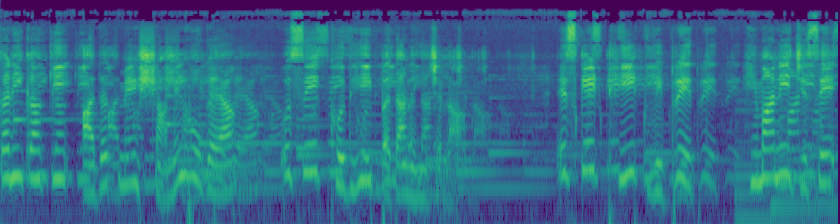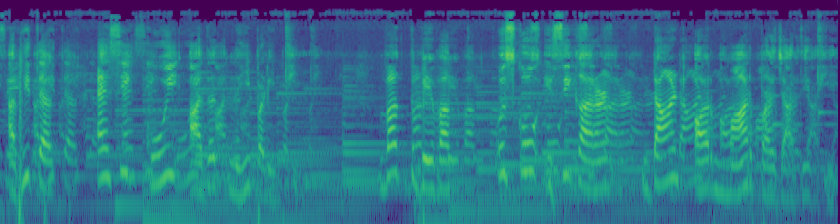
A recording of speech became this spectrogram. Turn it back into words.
कनिका की आदत में शामिल हो गया, उसे खुद ही पता नहीं चला। इसके ठीक विपरीत, हिमानी जिसे अभी तक ऐसी कोई आदत नहीं पड़ी थी। वक्त बेवक्त उसको इसी कारण डांट और मार पड़ जाती थी।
